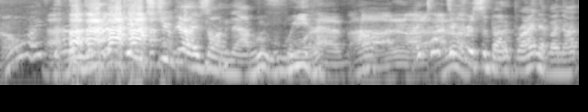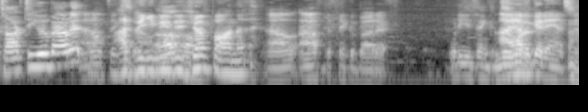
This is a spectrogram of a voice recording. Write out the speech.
Oh, I've, I've engaged you guys on that We, before. we have. Uh, I, don't, I don't know. I don't- talked I to don't Chris about it. Brian, have I not talked to you about it? I don't think I so. think you need Uh-oh. to jump on it. I'll, I'll have to think about it. What do you think? I have a good answer,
